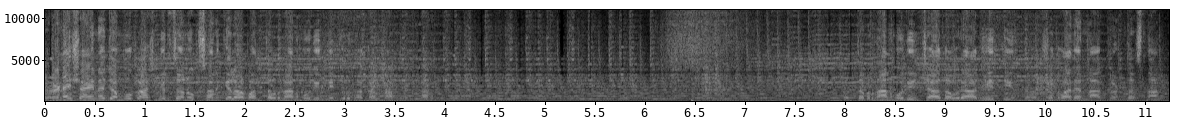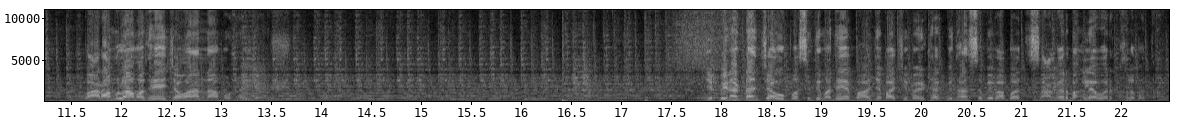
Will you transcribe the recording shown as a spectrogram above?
धरणेशाहीनं जम्मू काश्मीरचं नुकसान केलं पंतप्रधान मोदींनी विरोधकांना फटकारलं पंतप्रधान मोदींच्या दौऱ्याआधी तीन दहशतवाद्यांना कंठस्नान बारामुलामध्ये जवानांना मोठं यश. जे पी नड्डांच्या उपस्थितीमध्ये भाजपाची बैठक विधानसभेबाबत सागर बंगल्यावर खलबतं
